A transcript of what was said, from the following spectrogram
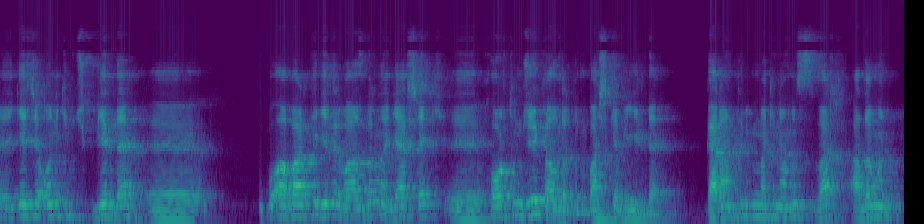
e, gece 12.30-1'de e, bu abartı gelir bazılarına gerçek e, hortumcuyu kaldırdım başka bir ilde garantili bir makinamız var. Adamın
